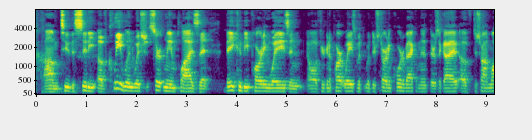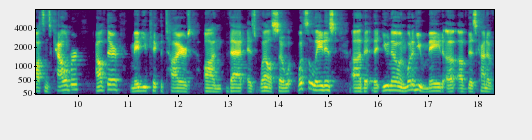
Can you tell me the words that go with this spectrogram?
um, to the city of Cleveland, which certainly implies that they could be parting ways. And oh, if you're going to part ways with with their starting quarterback, and then there's a guy of Deshaun Watson's caliber out there, maybe you kick the tires on that as well. So, what's the latest uh, that that you know, and what have you made of, of, this kind of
